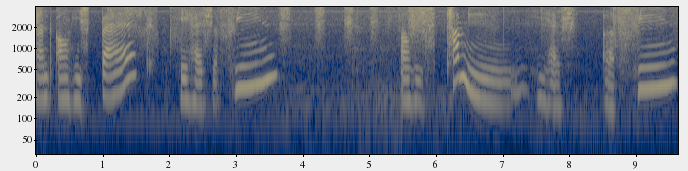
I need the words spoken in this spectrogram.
and on his back he has a fin on his tummy he has a fin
